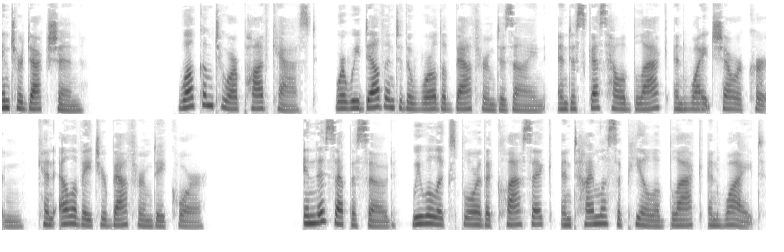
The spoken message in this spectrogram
Introduction Welcome to our podcast, where we delve into the world of bathroom design and discuss how a black and white shower curtain can elevate your bathroom decor. In this episode, we will explore the classic and timeless appeal of black and white,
